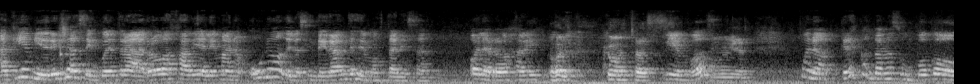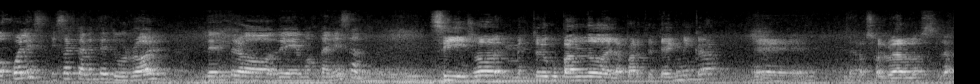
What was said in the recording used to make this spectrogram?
Aquí a mi derecha se encuentra arroba Javi Alemano, uno de los integrantes de Mostanesa. Hola arroba Javi. Hola, ¿cómo estás? Bien, ¿vos? Muy bien. Bueno, ¿querés contarnos un poco cuál es exactamente tu rol dentro de Mostanesa? Sí, yo me estoy ocupando de la parte técnica, eh, de resolver los- las,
